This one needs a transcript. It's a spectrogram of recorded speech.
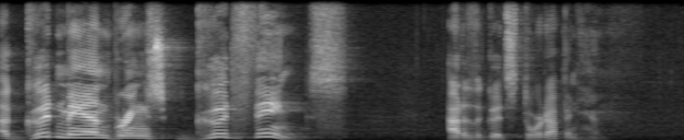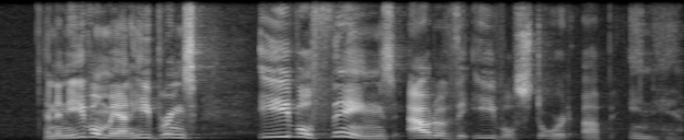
A good man brings good things out of the good stored up in him. And an evil man, he brings evil things out of the evil stored up in him.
